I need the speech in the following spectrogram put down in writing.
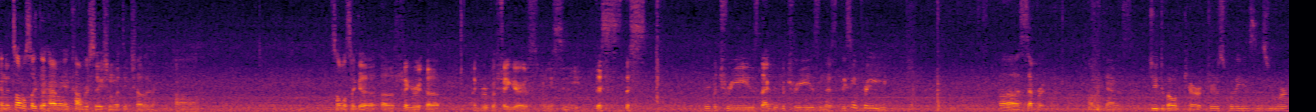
And it's almost like they're having a conversation with each other. Uh, it's almost like a, a figure, a, a group of figures when you see this this group of trees, that group of trees, and this, they seem pretty uh, separate on the canvas. Do you develop characters for these as you work?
